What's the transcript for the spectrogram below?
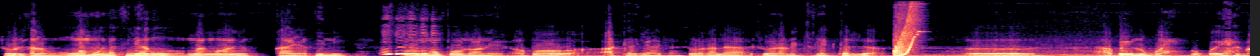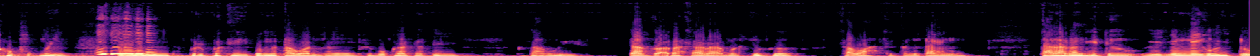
Sorry kalau ngomongnya gini aku ngomongnya kayak gini. Ngomong nih apa adanya suaranya suaranya jelek dan enggak uh, apa luweh pokoknya aku berbagi pengetahuan yang semoga diketahui kita ke arah sana menuju ke sawah sekenteng. Jalanan itu ini kok itu.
